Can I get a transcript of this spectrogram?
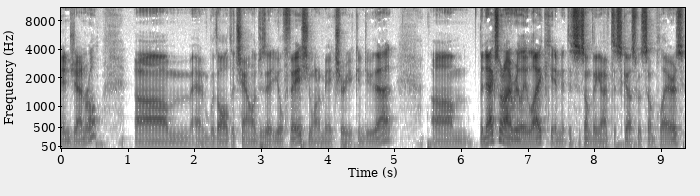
in general. Um, and with all the challenges that you'll face, you want to make sure you can do that. Um, the next one I really like, and this is something I've discussed with some players,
